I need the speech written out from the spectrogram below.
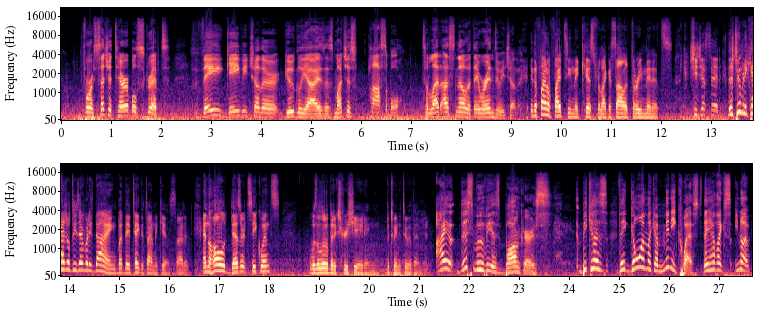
For such a terrible script, they gave each other googly eyes as much as possible to let us know that they were into each other. In the final fight scene, they kissed for like a solid three minutes. She just said, "There's too many casualties. Everybody's dying," but they take the time to kiss. And the whole desert sequence was a little bit excruciating between the two of them. I this movie is bonkers because they go on like a mini quest. They have like you know,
